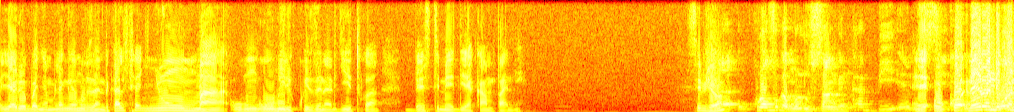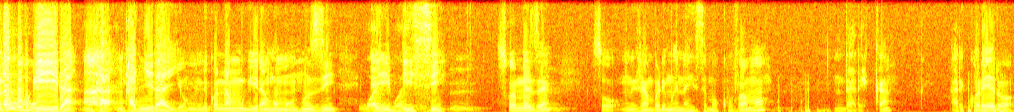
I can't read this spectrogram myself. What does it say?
Yari banyamulenge movies and culture nyuma ubu ngubu biri ku izina ryitwa best media company sibyo Eh, kuravuga muri rusange nka BMC Eh, uko rero ndiko ndakubwira Ah, nka, nyirayo. Ndiko ndamubwira nk'umuntu uzi abc Mm. siko bimeze so mu ijambo rimwe nahisemo kuvamo ndareka. Ariko rero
